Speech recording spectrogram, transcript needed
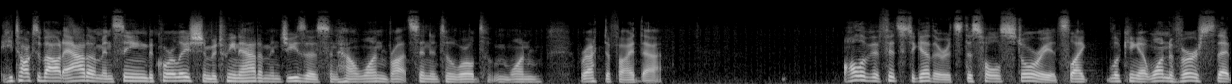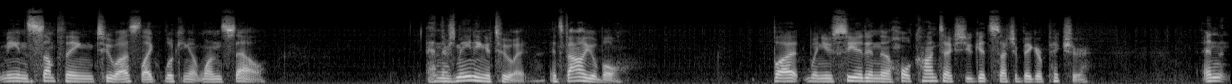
he talks about Adam and seeing the correlation between Adam and Jesus and how one brought sin into the world and one rectified that. All of it fits together. It's this whole story. It's like looking at one verse that means something to us, like looking at one cell. And there's meaning to it, it's valuable but when you see it in the whole context, you get such a bigger picture. And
